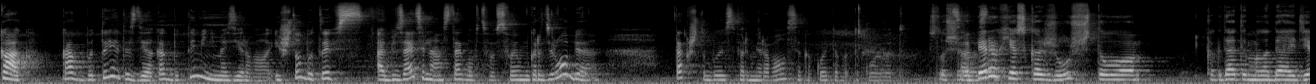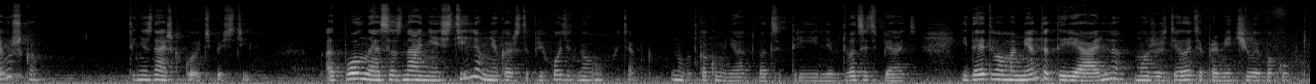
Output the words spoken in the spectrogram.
как как бы ты это сделала, как бы ты минимизировала, и что бы ты обязательно оставила в своем гардеробе, так, чтобы сформировался какой-то вот такой вот... Слушай, во-первых, я скажу, что когда ты молодая девушка, ты не знаешь, какой у тебя стиль. А полное осознание стиля, мне кажется, приходит, ну, хотя бы, ну, вот как у меня в 23 или в 25. И до этого момента ты реально можешь делать опрометчивые покупки.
